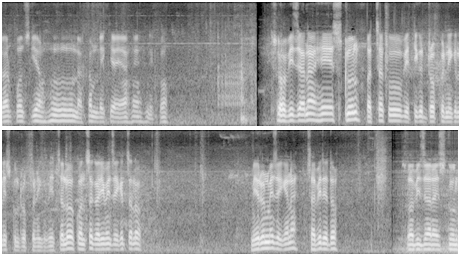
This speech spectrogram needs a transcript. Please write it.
घर पहुँच गया हूँ, नकम लेके आया है, देखो। तो अभी जाना है स्कूल, बच्चा को, बेटी को ड्रॉप करने के लिए, स्कूल ड्रॉप करने के लिए। चलो, कौन सा गाड़ी में जाएगा? चलो। मेरून में जाएगा ना? चाबी दे दो। सो अभी जा रहा है school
